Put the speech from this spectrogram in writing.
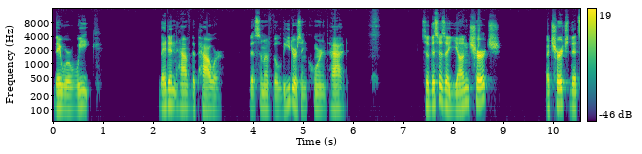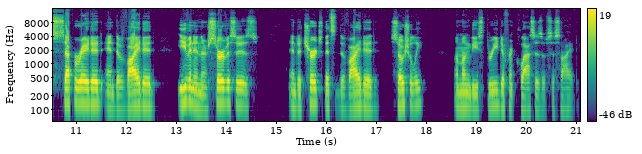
They were weak. They didn't have the power that some of the leaders in Corinth had. So, this is a young church, a church that's separated and divided even in their services, and a church that's divided socially among these three different classes of society.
